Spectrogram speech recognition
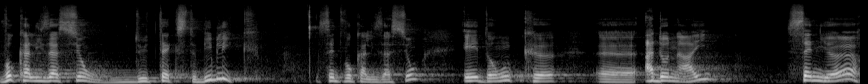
vocalisation du texte biblique. Cette vocalisation est donc Adonai, Seigneur,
